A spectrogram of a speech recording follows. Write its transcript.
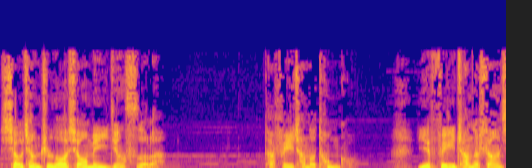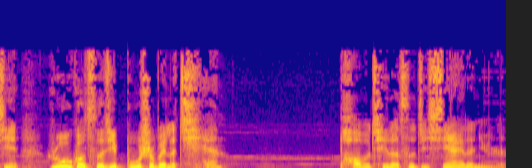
小强知道小美已经死了，他非常的痛苦，也非常的伤心。如果自己不是为了钱，抛弃了自己心爱的女人，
